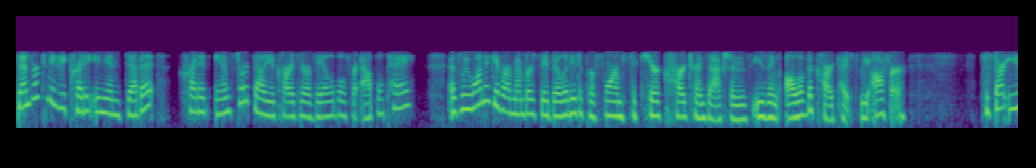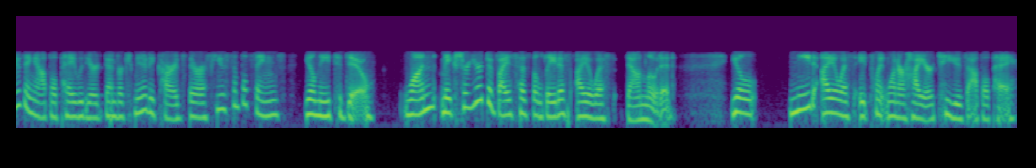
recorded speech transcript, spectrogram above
Denver Community Credit Union debit, credit, and stored value cards are available for Apple Pay, as we want to give our members the ability to perform secure card transactions using all of the card types we offer. To start using Apple Pay with your Denver Community cards, there are a few simple things you'll need to do. One, make sure your device has the latest iOS downloaded. You'll need iOS 8.1 or higher to use Apple Pay.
